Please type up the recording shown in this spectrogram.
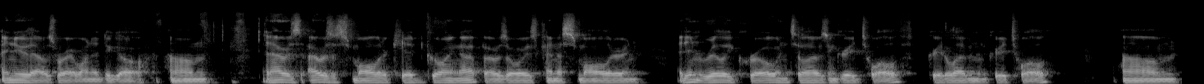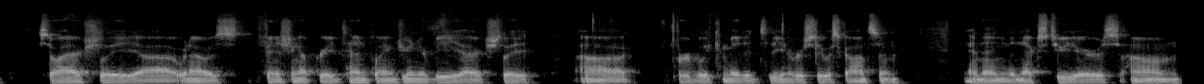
I, I knew that was where I wanted to go. Um, and I was, I was a smaller kid growing up. I was always kind of smaller and I didn't really grow until I was in grade 12, grade 11 and grade 12. Um, so I actually, uh, when I was finishing up grade 10 playing junior B, I actually, uh, verbally committed to the University of Wisconsin. And then the next two years, um,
